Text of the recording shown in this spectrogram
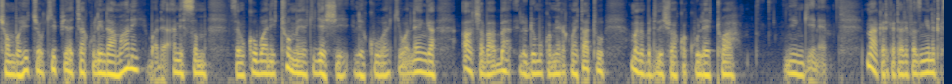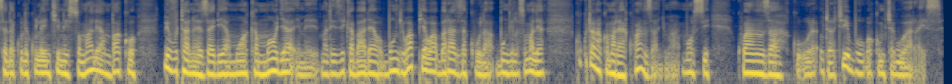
chombo hicho kipya cha kulinda amani baada ya AMISOM. Sehemu kubwa ni tume ya kijeshi iliyokuwa ikiwalenga Al-Shabab iliyodumu kwa miaka kumi na tatu ambayo imebadilishwa kwa kuletwa nyingine. Na katika taarifa zingine, tukisalia kule kule nchini Somalia ambako mivutano ya zaidi ya mwaka mmoja imemalizika baada ya wabunge wapya wa baraza kuu la bunge la Somalia kukutana kwa mara ya kwanza Jumamosi kuanza utaratibu wa kumchagua rais.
